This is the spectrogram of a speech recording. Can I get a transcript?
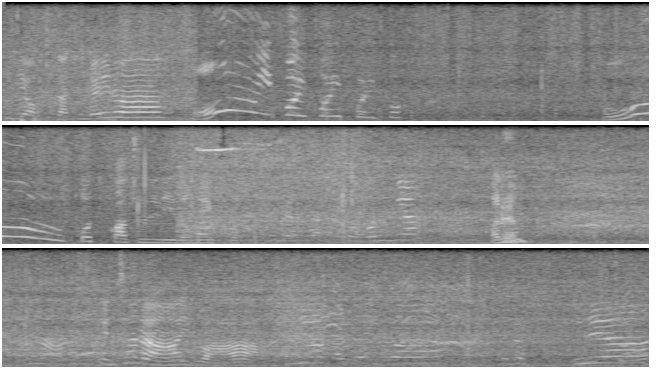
길이 없다. 들려 이리 와. 오 이뻐 이뻐 이뻐 이뻐 오 꽃과 줄리 너무 이뻐 저 얼음이야? 얼음 괜찮아. 이리 와. 일리야 가자 이리 와. 가자. 일리야.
